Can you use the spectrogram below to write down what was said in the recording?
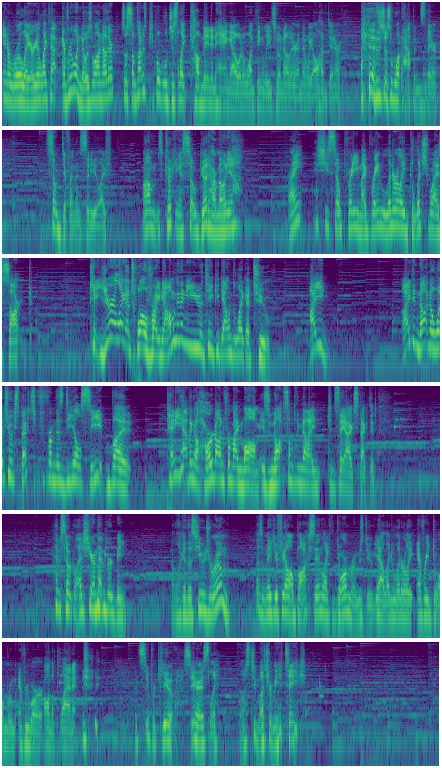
in a rural area like that, everyone knows one another. So sometimes people will just like come in and hang out and one thing leads to another and then we all have dinner. it's just what happens there. So different than city life. Mom's cooking is so good, Harmonia. Right? She's so pretty. My brain literally glitched when I saw her. Okay, you're at like a 12 right now. I'm gonna need you to take it down to like a 2. I... I did not know what to expect from this DLC, but Penny having a hard-on for my mom is not something that I can say I expected. I'm so glad she remembered me. look at this huge room. Doesn't make you feel all boxed in like the dorm rooms do. Yeah, like literally every dorm room everywhere on the planet. it's super cute. Seriously. Almost too much for me to take.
